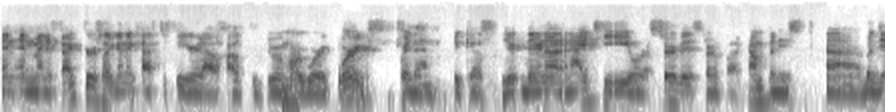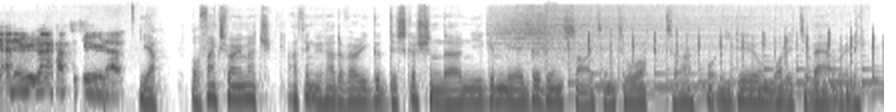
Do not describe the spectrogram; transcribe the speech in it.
and, and manufacturers are going to have to figure out how to do remote work works for them because they're not an IT or a service sort of companies. Uh, but yeah, they're going to have to figure it out. Yeah. Well, thanks very much. I think we've had a very good discussion there, and you've given me a good insight into what uh, what you do and what it's about, really.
